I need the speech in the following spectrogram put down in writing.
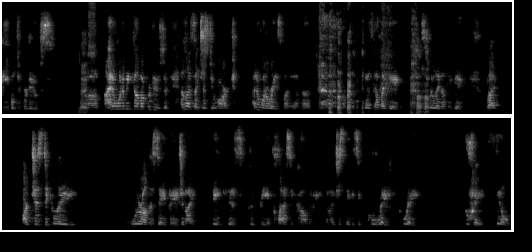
people to produce. Nice. Um, I don't want to become a producer unless I just do art. I don't want to raise money. I'm not. that's not my gig. It's really not my gig. But artistically, we're on the same page, and I think this could be a classic comedy. And I just think it's a great, great, great film.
